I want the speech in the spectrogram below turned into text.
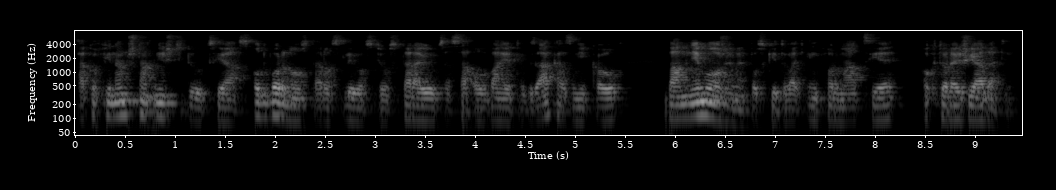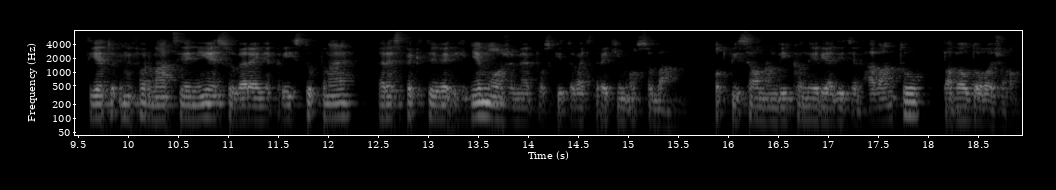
ako finančná inštitúcia s odbornou starostlivosťou starajúca sa o majetok zákazníkov, vám nemôžeme poskytovať informácie, o ktoré žiadate tieto informácie nie sú verejne prístupné, respektíve ich nemôžeme poskytovať tretím osobám. Odpísal nám výkonný riaditeľ Avantu Pavel Doležal.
